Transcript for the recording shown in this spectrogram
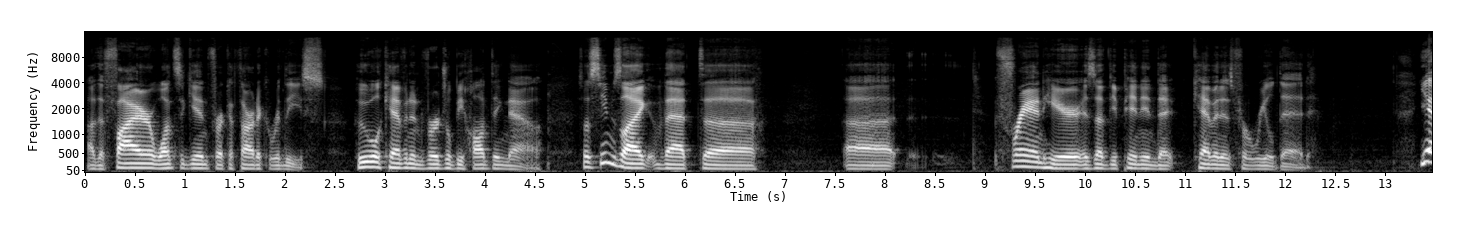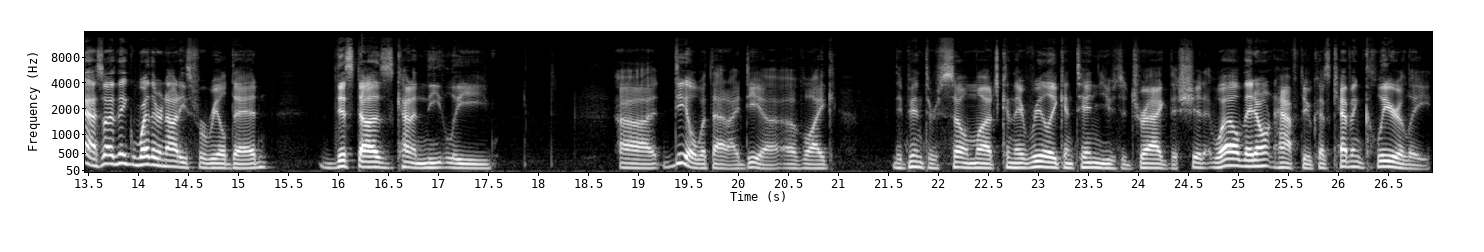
of the fire once again for a cathartic release. Who will Kevin and Virgil be haunting now? So it seems like that uh, uh, Fran here is of the opinion that Kevin is for real dead. Yeah, so I think whether or not he's for real dead, this does kind of neatly uh, deal with that idea of like they've been through so much. Can they really continue to drag the shit? Well, they don't have to because Kevin clearly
